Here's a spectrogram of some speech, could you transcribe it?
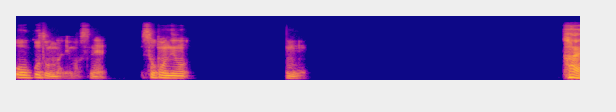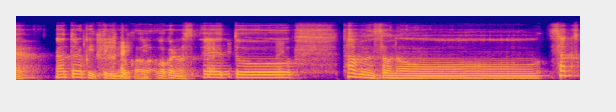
負うことになりますね。そこのうん。はい。なんとなく言ってる意味わかはい。分かります。はい。えっはい。と、多分その、作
